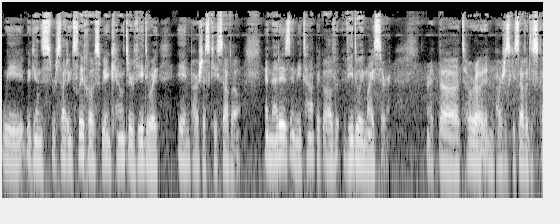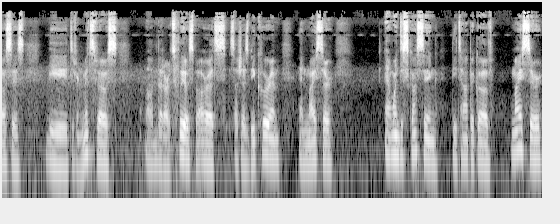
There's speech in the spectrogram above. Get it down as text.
we begin reciting Slichos, we encounter Vidoy in Parshas Kisavo, and that is in the topic of Vidoy Meiser. Right, the Torah in Parshas Kisavo discusses the different mitzvos um, that are tlios ba'aretz, such as bikurim and meiser. And when discussing the topic of meiser,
